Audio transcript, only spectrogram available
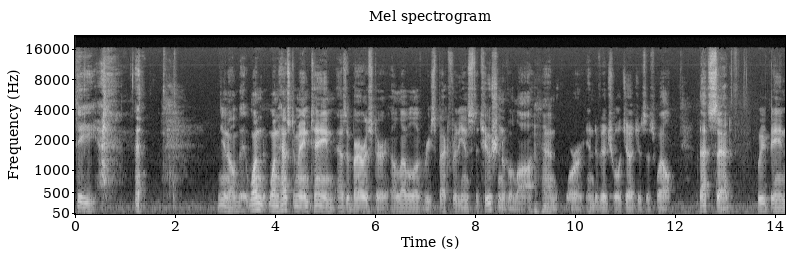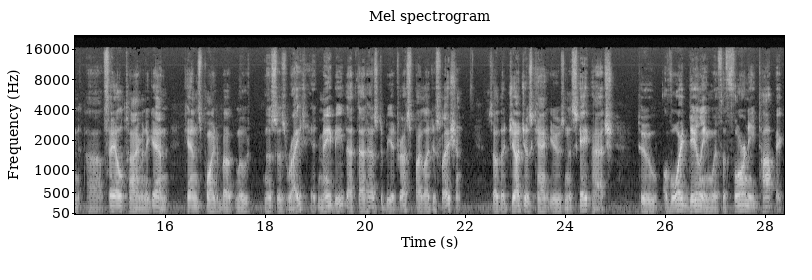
the you know, one one has to maintain as a barrister a level of respect for the institution of the law Mhm. and for individual judges as well. That said, we've been uh, failed time and again. Ken's point about mootness is right. It may be that that has to be addressed by legislation so that judges can't use an escape hatch to avoid dealing with a thorny topic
